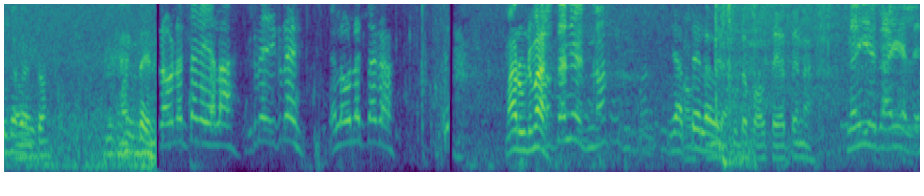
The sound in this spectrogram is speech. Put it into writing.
मस्त आहे. का याला? इकडे इकडे. का? मार उडी मार कुठं पावता येते ना? नाही येत आई आले.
